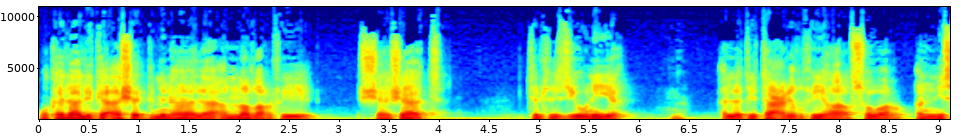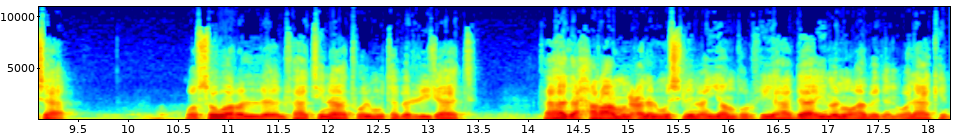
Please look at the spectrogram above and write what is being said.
وكذلك أشد من هذا النظر في الشاشات التلفزيونية. التي تعرض فيها صور النساء وصور الفاتنات والمتبرجات فهذا حرام على المسلم أن ينظر فيها دائما وأبدا. ولكن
